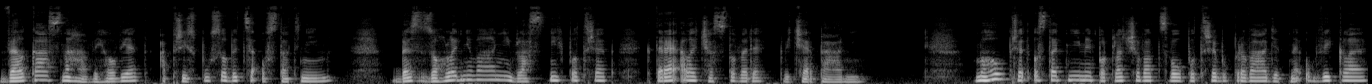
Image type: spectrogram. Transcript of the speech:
velká snaha vyhovět a přizpůsobit se ostatním, bez zohledňování vlastních potřeb, které ale často vede k vyčerpání. Mohou před ostatními potlačovat svou potřebu provádět neobvyklé,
